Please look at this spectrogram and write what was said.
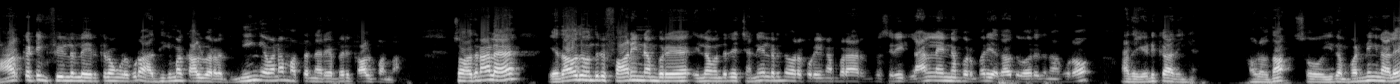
மார்க்கெட்டிங் ஃபீல்டில் இருக்கிறவங்களுக்கு கூட அதிகமாக கால் வர்றது. நீங்கள் வேணால் மற்ற நிறைய பேர் கால் பண்ணலாம். ஸோ அதனால் ஏதாவது வந்துட்டு ஃபாரின் நம்பரு இல்லை வந்துட்டு சென்னையிலேருந்து வரக்கூடிய நம்பராக இருக்கட்டும் சரி லேண்ட்லைன் நம்பர் மாதிரி ஏதாவது வருதுன்னா கூட அதை எடுக்காதீங்க. அவ்வளோதான் ஸோ இதை பண்ணிங்கனாலே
